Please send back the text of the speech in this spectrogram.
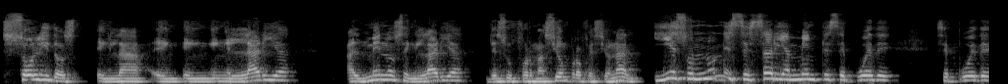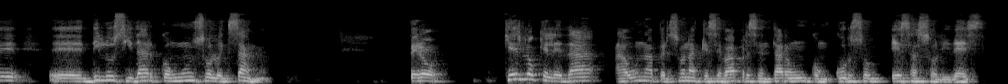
sólidos en, la, en, el área, al menos en el área de su formación profesional. Y eso no necesariamente se puede, se puede eh, dilucidar con un solo examen. Pero, ¿qué es lo que le da a una persona que se va a presentar a un concurso esa solidez?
